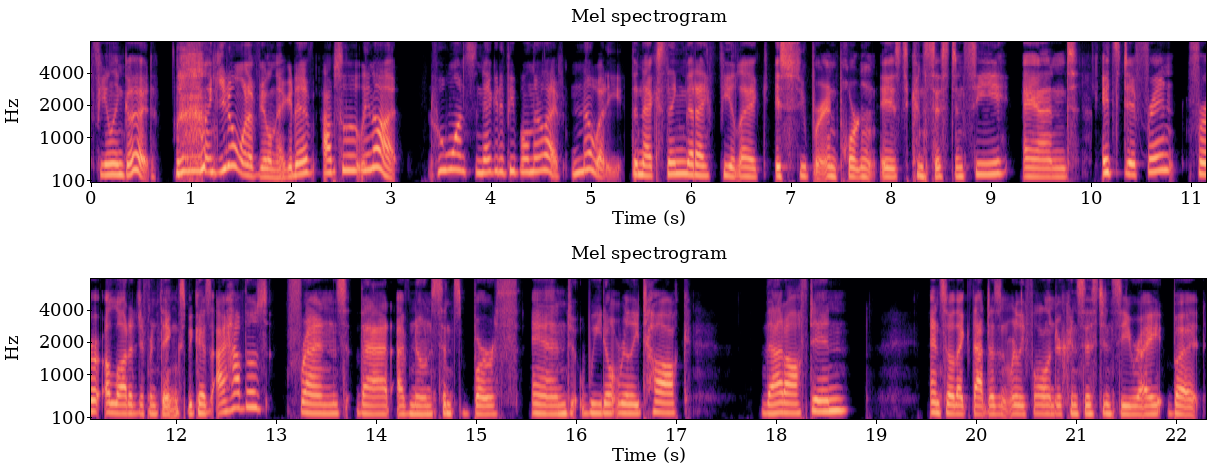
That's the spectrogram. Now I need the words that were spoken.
feeling good. like you don't want to feel negative. Absolutely not. Who wants negative people in their life? Nobody. The next thing that I feel like is super important is consistency. And it's different for a lot of different things because I have those friends that I've known since birth and we don't really talk that often and so like that doesn't really fall under consistency, right? But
